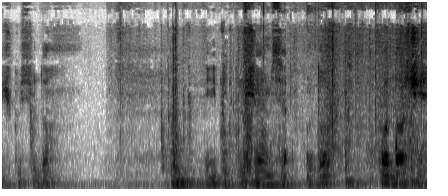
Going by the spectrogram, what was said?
гаєчку сюди. І підключаємося до подачі.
